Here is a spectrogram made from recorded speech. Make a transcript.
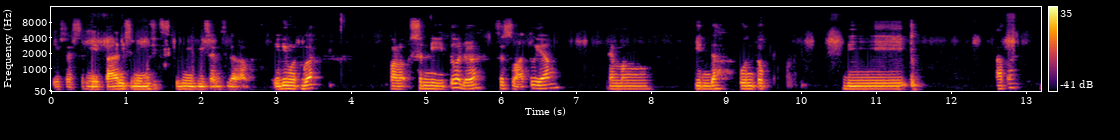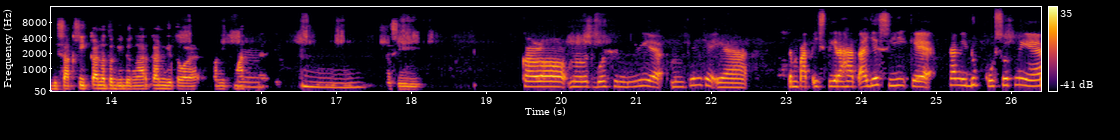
Bisa seni tari seni musik seni desain segala macam. Jadi menurut gue kalau seni itu adalah sesuatu yang emang indah untuk di apa disaksikan atau didengarkan gitu oleh penikmatnya Hmm, itu sih Kalau menurut gue sendiri ya, mungkin kayak ya tempat istirahat aja sih. Kayak kan hidup kusut nih ya,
